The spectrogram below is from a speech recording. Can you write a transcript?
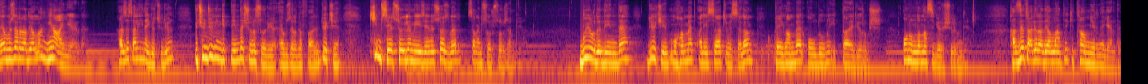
Ebu Zer radıyallahu anh yine aynı yerde. Hazreti Ali yine götürüyor. Üçüncü gün gittiğinde şunu soruyor Ebu Zer Gaffari. Diyor ki kimseye söylemeyeceğine söz ver sana bir soru soracağım diyor. Buyur dediğinde diyor ki Muhammed Aleyhisselatü Vesselam peygamber olduğunu iddia ediyormuş. Onunla nasıl görüşürüm diyor. Hazreti Ali radıyallahu anh diyor ki tam yerine geldin.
